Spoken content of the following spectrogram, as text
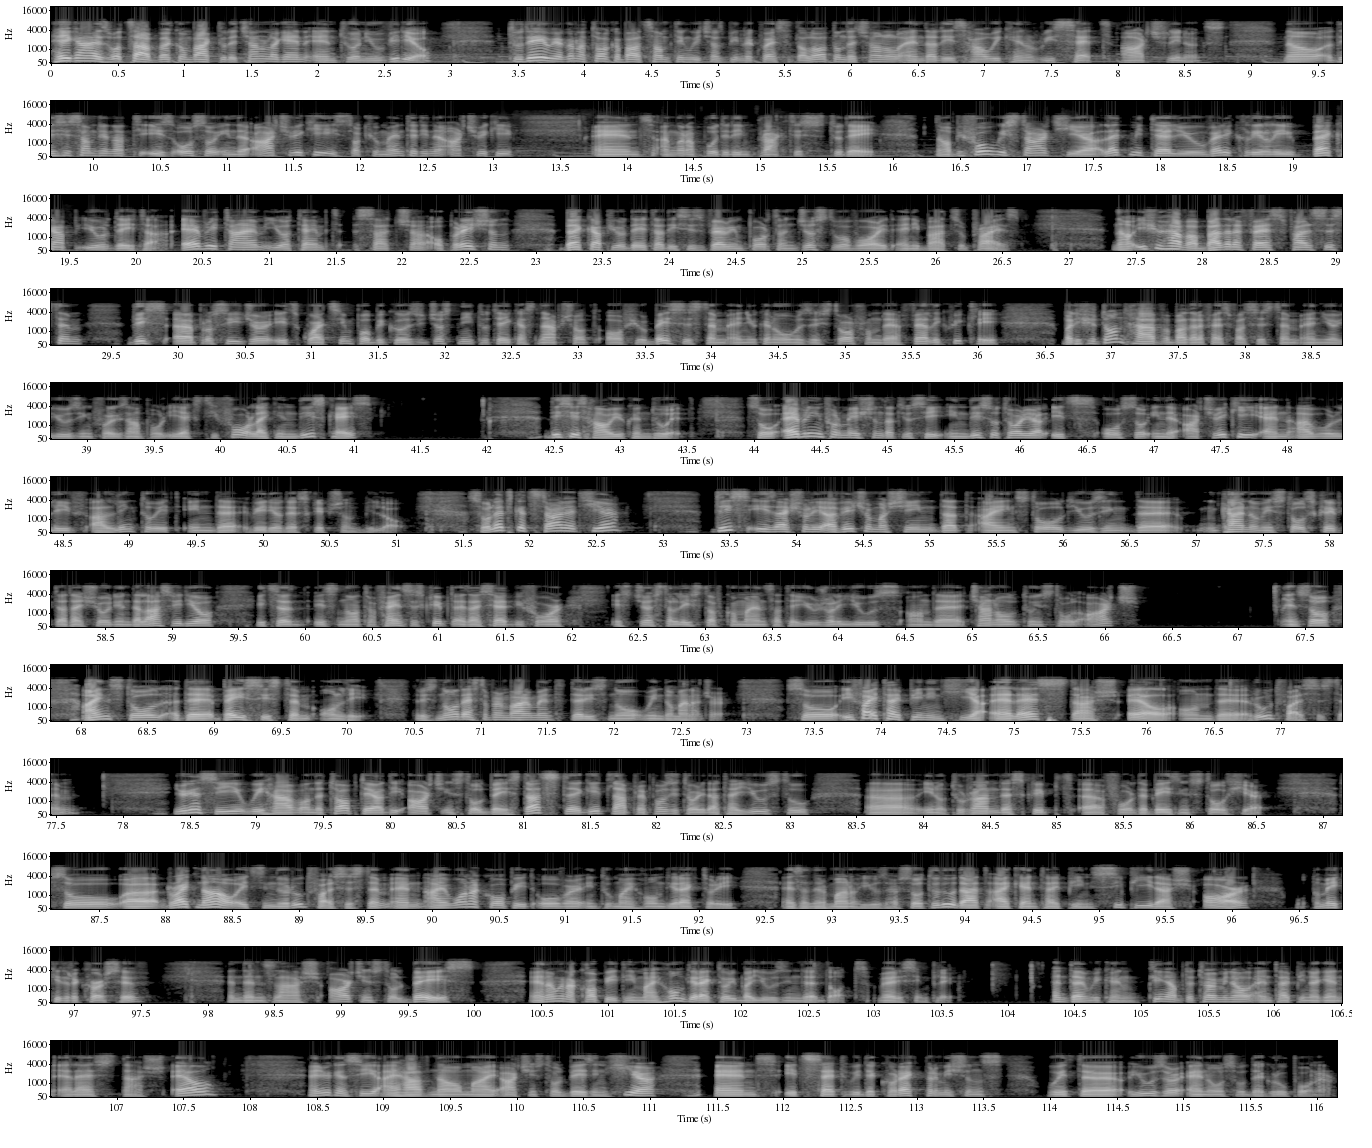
Hey guys, what's up? Welcome back to the channel again and to a new video. Today we are going to talk about something which has been requested a lot on the channel and that is how we can reset Arch Linux. Now this is something that is also in the Arch Wiki, it's documented in the Arch Wiki and I'm going to put it in practice today. Now before we start here, let me tell you very clearly, backup your data. Every time you attempt such an operation, backup your data. This is very important just to avoid any bad surprise. Now, if you have a Btrfs file system, this uh, procedure is quite simple because you just need to take a snapshot of your base system and you can always restore from there fairly quickly. But if you don't have a Btrfs file system and you're using, for example, ext4, like in this case, this is how you can do it. So every information that you see in this tutorial, it's also in the ArchWiki and I will leave a link to it in the video description below. So let's get started here. This is actually a virtual machine that I installed using the kind of install script that I showed you in the last video. It's a it's not a fancy script, as I said before. It's just a list of commands that I usually use on the channel to install Arch. And so I installed the base system only. There is no desktop environment, there is no window manager. So if I type in in here ls-l on the root file system, you can see we have on the top there the Arch install base. That's the GitLab repository that I use to, uh, you know, to run the script uh, for the base install here. So uh, right now it's in the root file system and I want to copy it over into my home directory as an Ermanno user. So to do that, I can type in cp-r to make it recursive and then slash arch install base. And I'm going to copy it in my home directory by using the dot very simply. And then we can clean up the terminal and type in again ls-l and you can see I have now my Arch install base in here and it's set with the correct permissions with the user and also the group owner.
